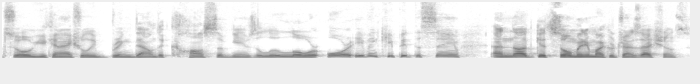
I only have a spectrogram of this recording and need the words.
So you can actually bring down the cost of games a little lower or even keep it the same and not get so many microtransactions.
